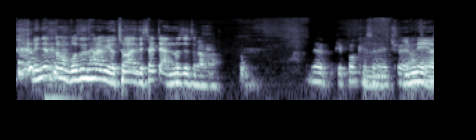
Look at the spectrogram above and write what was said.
몇 년 동안 모든 사람이 요청하는데 절대 안 넣어주더라고. 근데 Bitbucket은 애초에 있네요.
